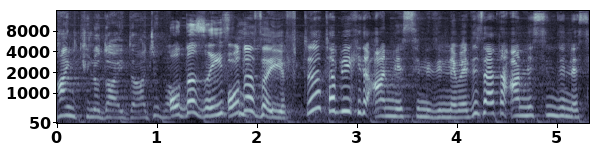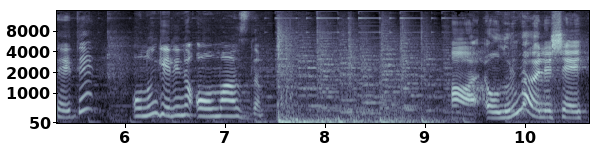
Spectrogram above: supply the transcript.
hangi kilodaydı acaba? O da zayıf. O da zayıftı. Tabii ki de annesini dinlemedi. Zaten annesini dinleseydi onun gelini olmazdım. Aa, olur mu öyle şey?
